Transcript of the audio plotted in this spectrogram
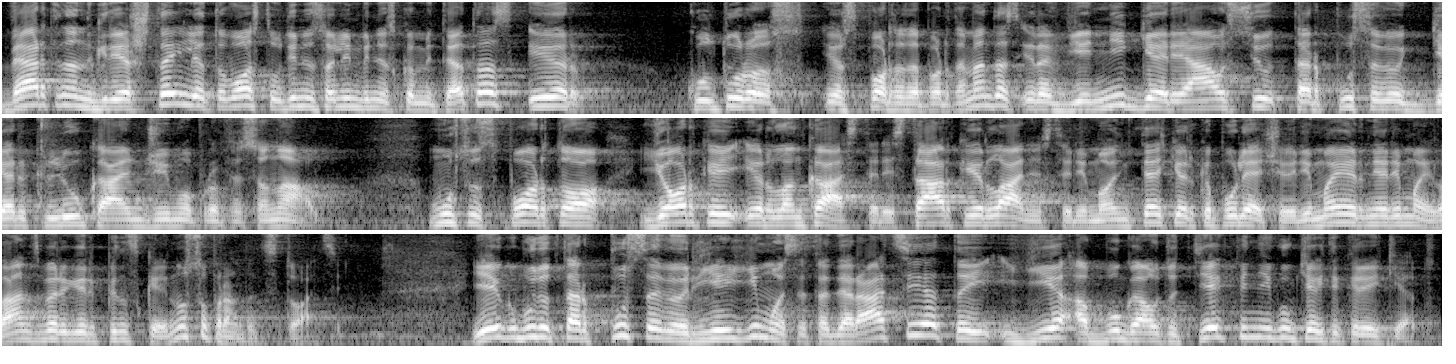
Vertinant griežtai, Lietuvos tautinis olimpinis komitetas ir kultūros ir sporto departamentas yra vieni geriausių tarpusavio gerklių kandžiajimo profesionalų mūsų sporto Jorkai ir Lankasteriai, Starkai ir Lannisteri, Montekė ir Kapulečiai, Rimai ir Nerimai, Landsbergiai ir Pinskai. Nu, suprantat situaciją. Jeigu būtų tarpusavio rėjimuose federacija, tai jie abu gautų tiek pinigų, kiek tik reikėtų.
